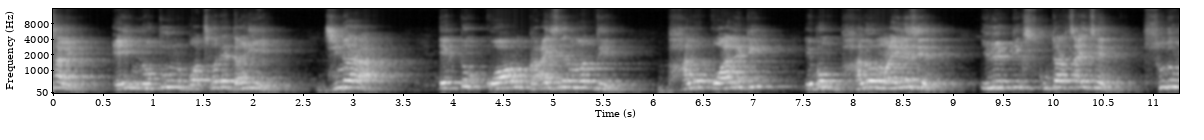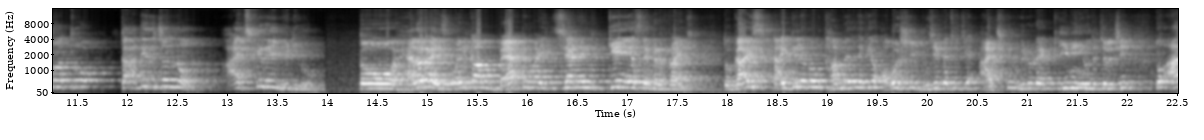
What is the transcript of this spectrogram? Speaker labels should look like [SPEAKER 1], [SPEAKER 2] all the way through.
[SPEAKER 1] সালে এই নতুন বছরে দাঁড়িয়ে জিনারা একটু কম প্রাইসের মধ্যে ভালো কোয়ালিটি এবং ভালো মাইলেজের ইলেকট্রিক স্কুটার চাইছেন শুধুমাত্র তাদের জন্য আজকের এই ভিডিও। তো hello guys welcome back to my channel K S enterprise তো গাইস টাইটেল এবং থাম্বনেল দেখে অবশ্যই বুঝে গেছো যে আজকের ভিডিওটা কি নিয়ে হতে চলেছে। তো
